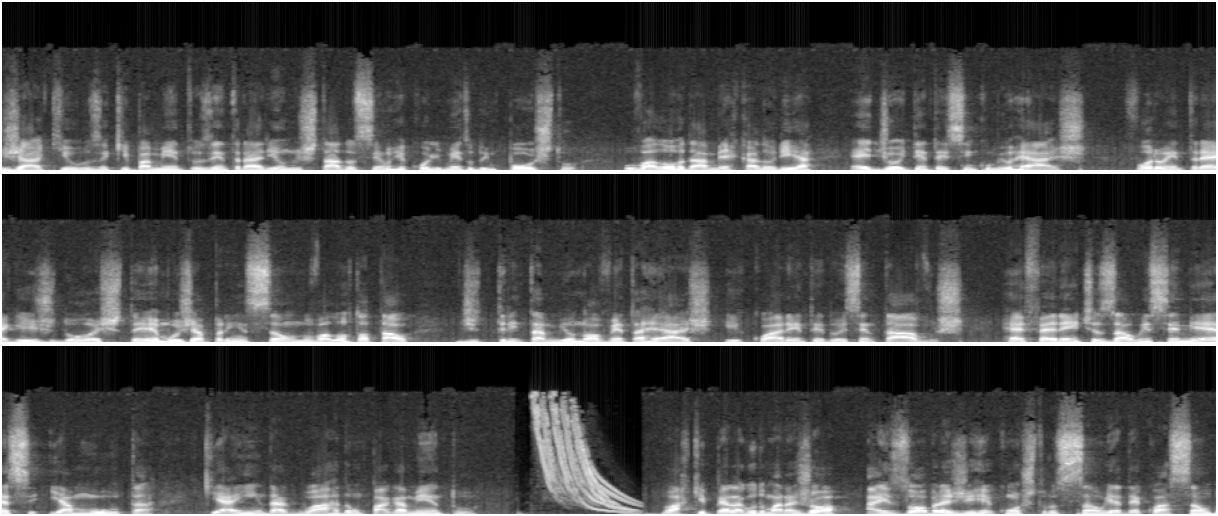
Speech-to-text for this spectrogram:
já que os equipamentos entrariam no estado sem o recolhimento do imposto. O valor da mercadoria é de 85 mil reais. Foram entregues dois termos de apreensão no valor total de R$ 30.090,42, referentes ao ICMS e à multa, que ainda aguardam pagamento. No arquipélago do Marajó, as obras de reconstrução e adequação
